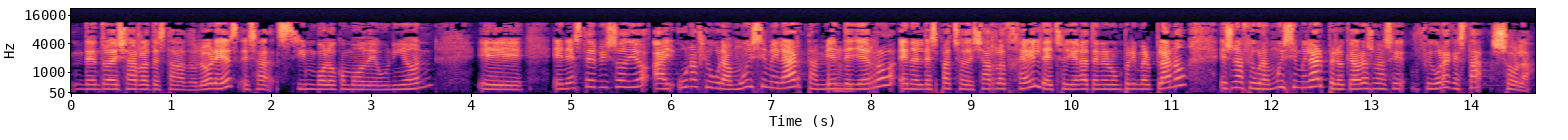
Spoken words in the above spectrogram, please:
dentro de Charlotte estaba Dolores, ese símbolo como de unión, eh, en este episodio hay una figura muy similar, también de hierro, en el despacho de Charlotte Hale. De hecho, llega a tener un primer plano. Es una figura muy similar, pero que ahora es una figura que está sola.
